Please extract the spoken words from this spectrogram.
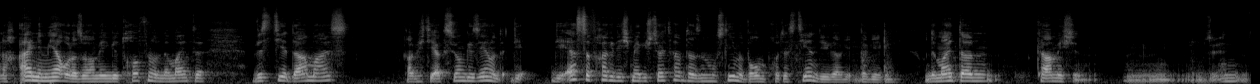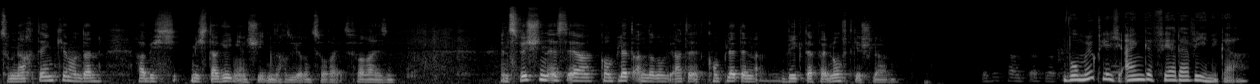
Nach einem Jahr oder so haben wir ihn getroffen und er meinte, wisst ihr, damals habe ich die Aktion gesehen und die, die erste Frage, die ich mir gestellt habe, das sind Muslime, warum protestieren die dagegen? Und er meint, dann kam ich zum Nachdenken und dann habe ich mich dagegen entschieden, nach Syrien zu verreisen. Inzwischen ist er komplett andere, hat er komplett den Weg der Vernunft geschlagen. Womöglich ein Gefährder weniger.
